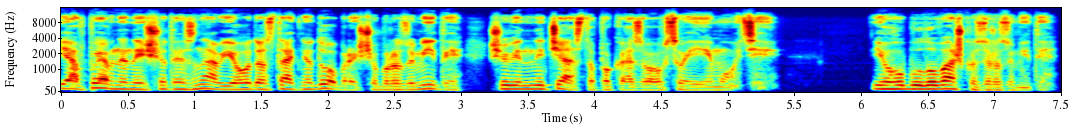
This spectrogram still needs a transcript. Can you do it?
Я впевнений, що ти знав його достатньо добре, щоб розуміти, що він не часто показував свої емоції. Його було важко зрозуміти,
